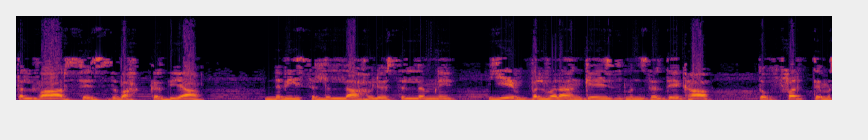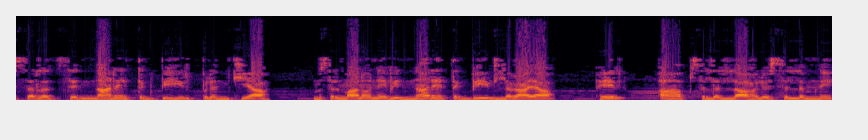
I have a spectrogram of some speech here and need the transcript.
تلوار سے ذبح کر دیا۔ نبی صلی اللہ علیہ وسلم نے یہ ولولہ انگیز منظر دیکھا تو فرت مسرت سے نعرے تکبیر بلند کیا۔ مسلمانوں نے بھی نعرے تکبیر لگایا۔ پھر آپ صلی اللہ علیہ وسلم نے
